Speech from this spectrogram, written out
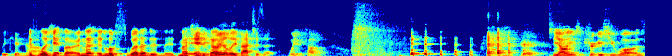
We can. it's uh, legit though, isn't it? It looks weathered. It, it matches it the car. really matches it. Wind tunnel. the only tr- issue was,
